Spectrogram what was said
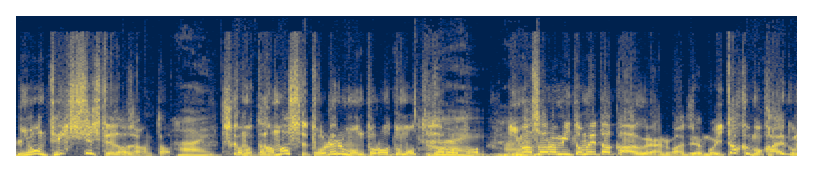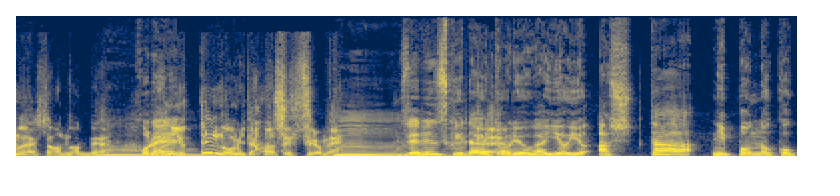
日本敵視してたじゃんと。はい。しかも騙して取れるもん取ろうと思ってたろうと、はい。はい。今更認めたかぐらいの感じでもう痛くも痒くもないですよあんなんね。うん。これ何言ってんのみたいな話ですよね。うん。ゼレンスキー大統領がいよいよ明日日本の国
